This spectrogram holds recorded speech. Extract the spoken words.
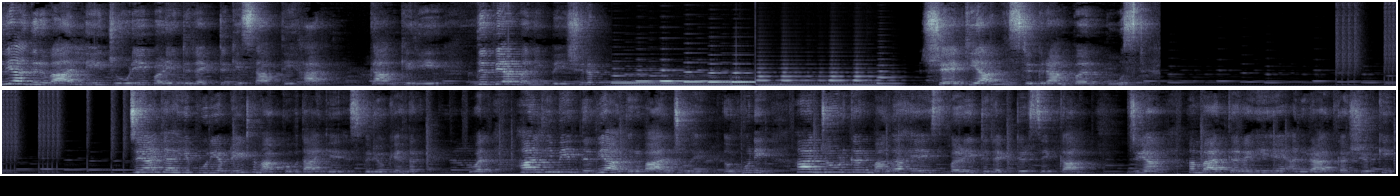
दिव्या अग्रवाल ने जोड़े बड़े डायरेक्टर के साथ दे हाथ काम के लिए दिव्या बनी बेशरम। शेयर किया इंस्टाग्राम पर पोस्ट जी हाँ क्या ये पूरी अपडेट हम आपको बताएँगे इस वीडियो के अंदर? वेल हाल ही में दिव्या अग्रवाल जो है, उन्होंने हाथ जोड़कर मांगा है इस बड़े डायरेक्टर से काम। जी हाँ हम बात कर रहे हैं अनुराग कश्यप की।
